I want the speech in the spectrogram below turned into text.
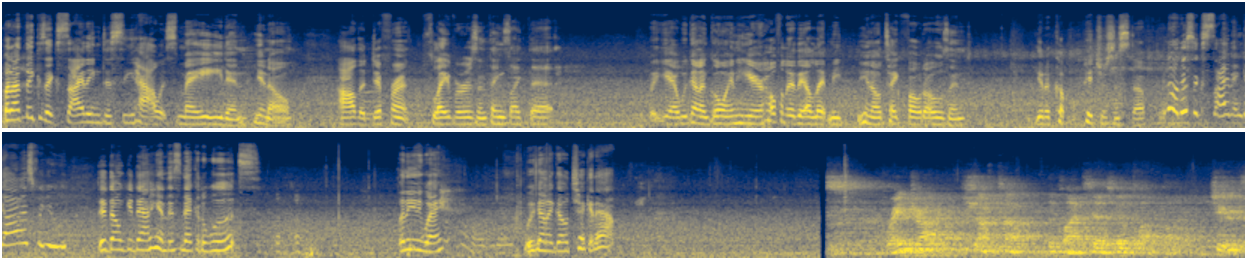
But I think it's exciting to see how it's made and, you know, all the different flavors and things like that. But yeah, we're gonna go in here. Hopefully they'll let me, you know, take photos and get a couple pictures and stuff. You know, this exciting, guys, for you that don't get down here in this neck of the woods. But anyway, we're gonna go check it out. Raindrop, Shock Top, the Clydesdale Hill Platform. Cheers.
